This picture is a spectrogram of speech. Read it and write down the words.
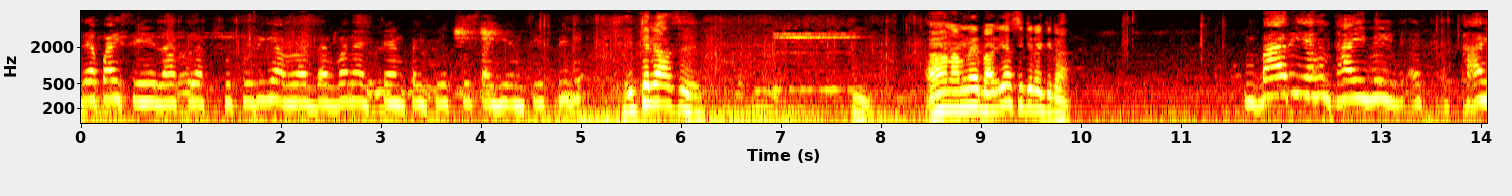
যে পাইছে লাখ লাখ শুকুরিয়া আল্লাহ দরবার আইতেন পাইছে একটু আছে? এখন আপনার বাড়ি আছে কিরা কিরা বাড়ি এখন থাই থাই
